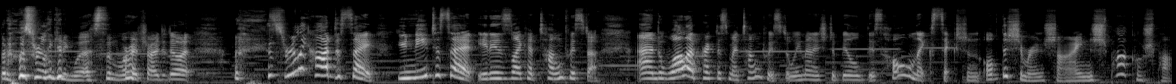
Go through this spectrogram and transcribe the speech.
but it was really getting worse the more I tried to do it. It's really hard to say. You need to say it. It is like a tongue twister. And while I practice my tongue twister, we managed to build this whole next section of the Shimmer and Shine Sparkle Spa.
